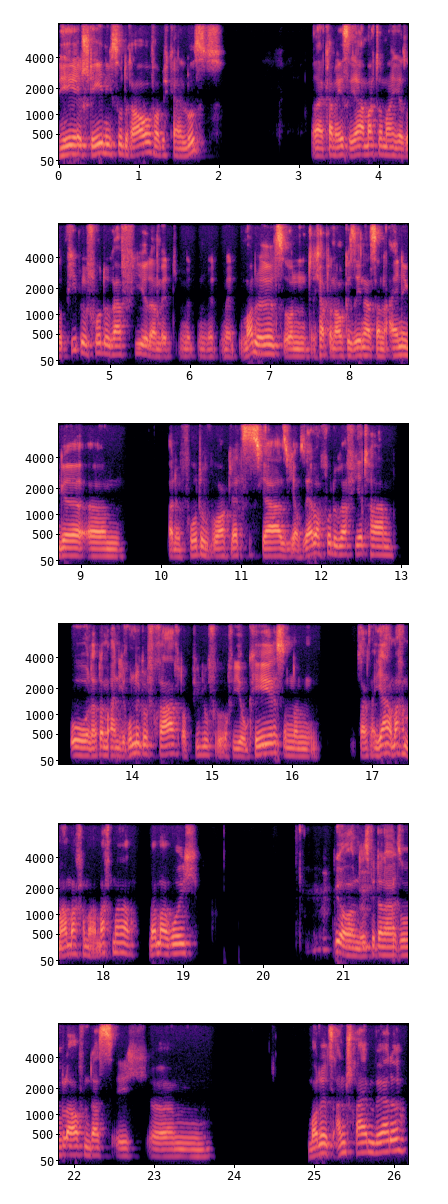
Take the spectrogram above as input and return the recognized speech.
nee, stehe nicht so drauf, habe ich keine Lust. Dann kam so, ja, mach doch mal hier so People-Fotografie oder mit, mit, mit, mit Models. Und ich habe dann auch gesehen, dass dann einige ähm, bei dem Fotowalk letztes Jahr sich auch selber fotografiert haben. Und habe dann mal in die Runde gefragt, ob People-Fotografie okay ist. Und dann sagt er, ja, mach mal, mach mal, mach mal, mach mal ruhig. Ja, und es wird dann halt so laufen, dass ich ähm, Models anschreiben werde.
